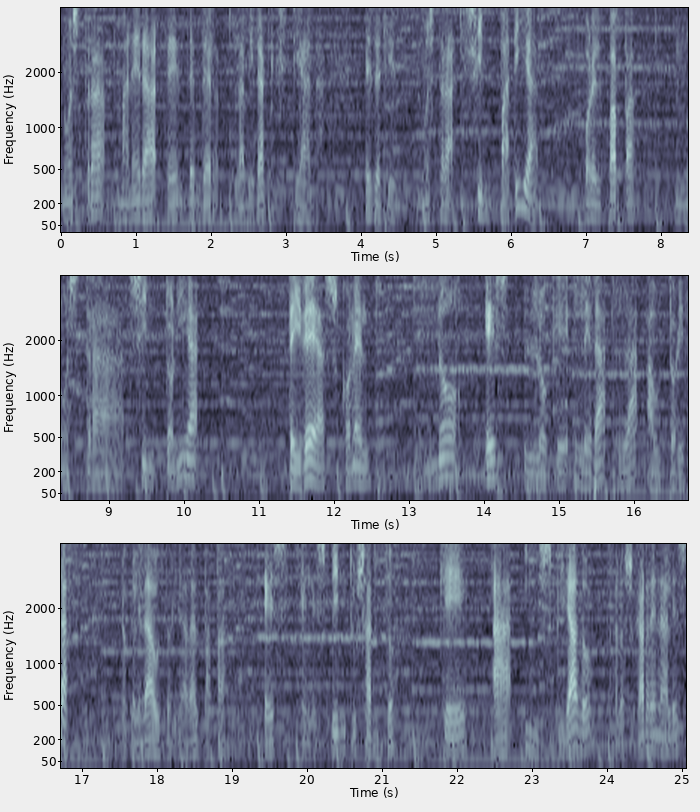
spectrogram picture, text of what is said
nuestra manera de entender la vida cristiana. Es decir, nuestra simpatía por el Papa nuestra sintonía de ideas con Él no es lo que le da la autoridad. Lo que le da autoridad al Papa es el Espíritu Santo que ha inspirado a los cardenales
